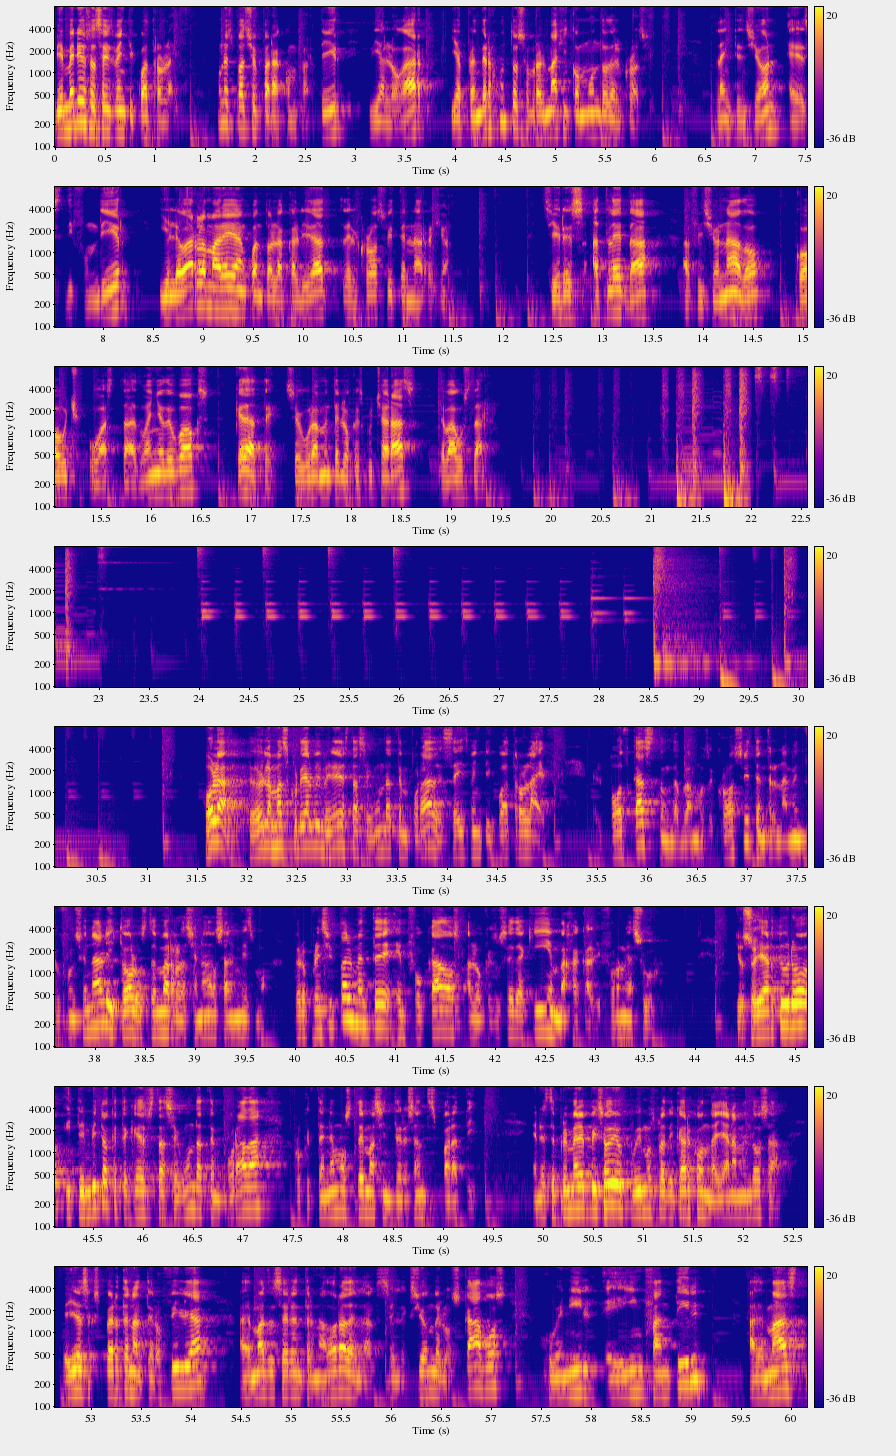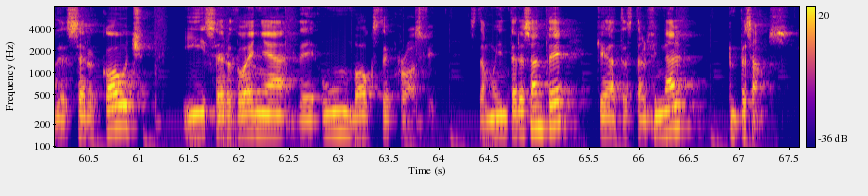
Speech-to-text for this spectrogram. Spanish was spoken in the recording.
Bienvenidos a 624 Live, un espacio para compartir, dialogar y aprender juntos sobre el mágico mundo del CrossFit. La intención es difundir y elevar la marea en cuanto a la calidad del CrossFit en la región. Si eres atleta, aficionado, coach o hasta dueño de box, quédate, seguramente lo que escucharás te va a gustar. Hola, te doy la más cordial bienvenida a esta segunda temporada de 624 Live, el podcast donde hablamos de CrossFit, entrenamiento funcional y todos los temas relacionados al mismo, pero principalmente enfocados a lo que sucede aquí en Baja California Sur. Yo soy Arturo y te invito a que te quedes esta segunda temporada porque tenemos temas interesantes para ti. En este primer episodio pudimos platicar con Dayana Mendoza. Ella es experta en alterofilia, además de ser entrenadora de la selección de los cabos, juvenil e infantil, además de ser coach y ser dueña de un box de CrossFit. Está muy interesante, quédate hasta el final, empezamos.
